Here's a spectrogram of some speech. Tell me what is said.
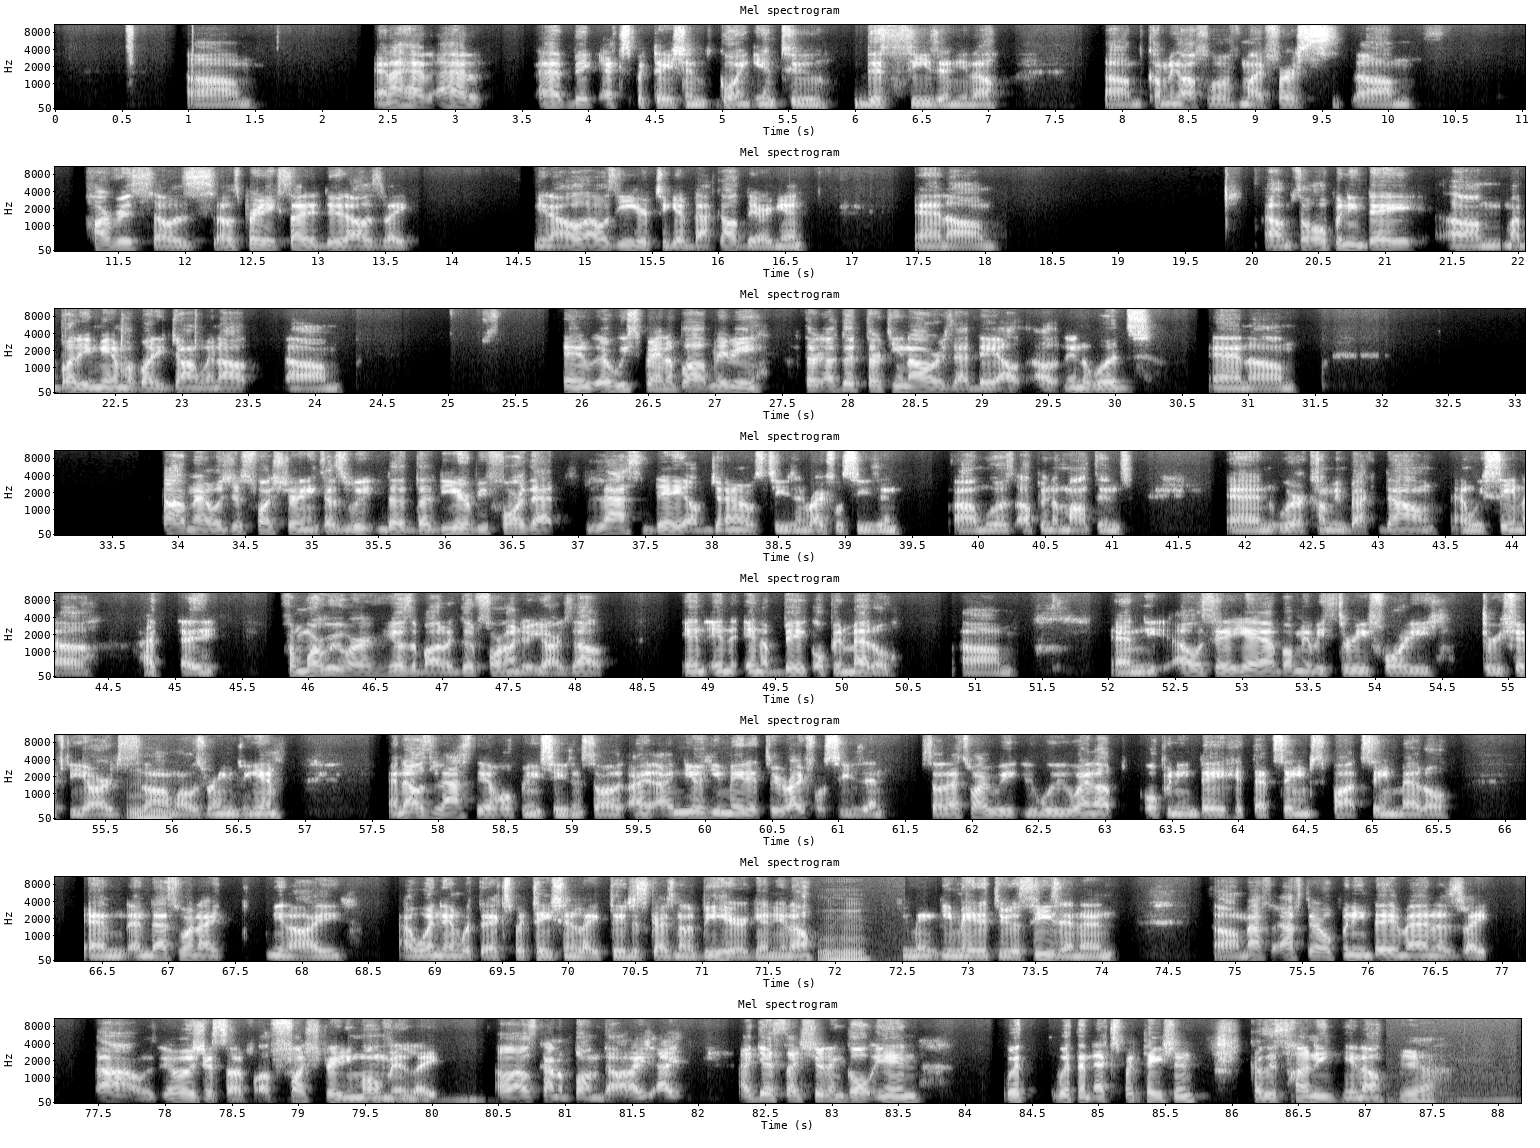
Um, and I had I had I had big expectations going into this season. You know, um, coming off of my first um harvest, I was I was pretty excited, dude. I was like, you know, I was eager to get back out there again, and um. Um, so opening day, um, my buddy, me and my buddy John went out, um, and we spent about maybe thir- a good 13 hours that day out, out in the woods. And, um, oh man, it was just frustrating because we, the, the year before that last day of general season, rifle season, um, we was up in the mountains and we were coming back down and we seen, uh, I, I, from where we were, he was about a good 400 yards out in in in a big open meadow. Um, and he, I would say, yeah, about maybe 340, 350 yards. Mhm. Um, I was ranging him, and that was last day of opening season. So I, I knew he made it through rifle season. So that's why we we went up opening day, hit that same spot, same meadow, and and that's when I, you know, I I went in with the expectation like, dude, this guy's gonna be here again. You know, Mm-hmm. he made he made it through the season and um after after opening day man it was like ah it was, it was just a, a frustrating moment like I, I was kind of bummed out I, I I guess I shouldn't go in with with an expectation because it's hunting you know Yeah.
